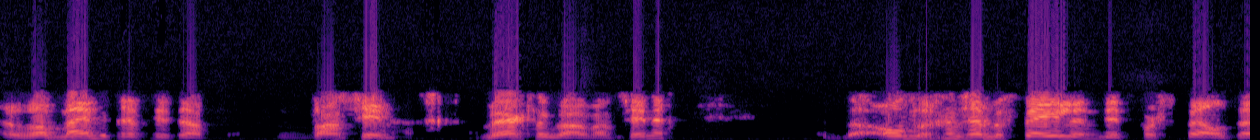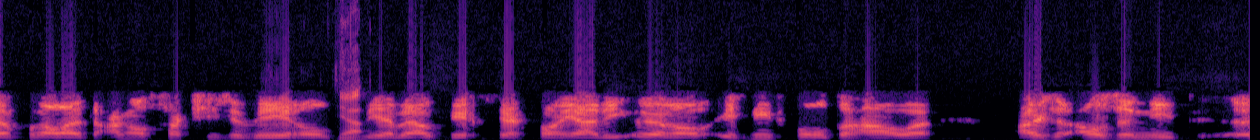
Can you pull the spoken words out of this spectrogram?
wat mij betreft is dat waanzinnig. Werkelijk wel waanzinnig. Overigens hebben velen dit voorspeld, hè, vooral uit de Anglo-Saxische wereld. Die hebben elke keer gezegd van ja, die euro is niet vol te houden als, als er niet uh,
